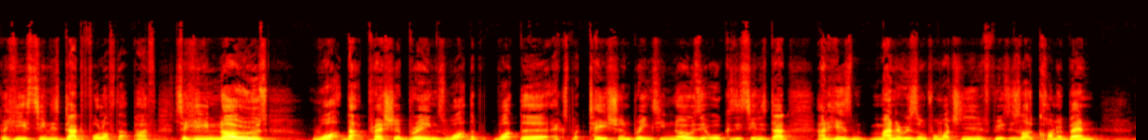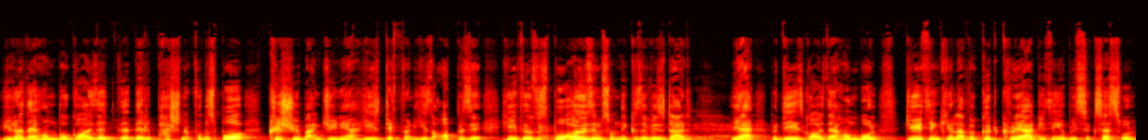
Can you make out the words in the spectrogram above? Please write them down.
But he's seen his dad fall off that path. So he knows what that pressure brings, what the what the expectation brings. He knows it all because he's seen his dad. And his mannerism from watching his interviews is like Conor Benn. You know, they're humble guys. They're, they're, they're passionate for the sport. Chris Eubank Jr., he's different. He's the opposite. He feels the sport owes him something because of his dad. Yeah? But these guys, they're humble. Do you think he'll have a good career? Do you think he'll be successful?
